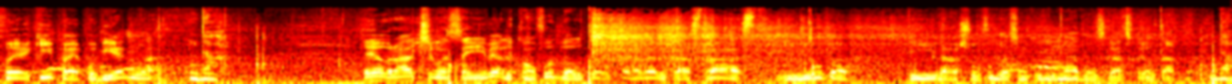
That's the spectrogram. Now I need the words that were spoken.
Tvoja ekipa je pobjedila. Da, Evo, vratit ćemo se i velikom futbalu, to je ta velika strast i ljubav. Ti igraš u futbalskom klubu Mladost Gradsko, je li tako? da.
